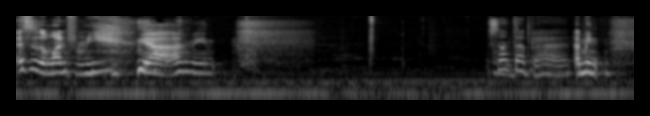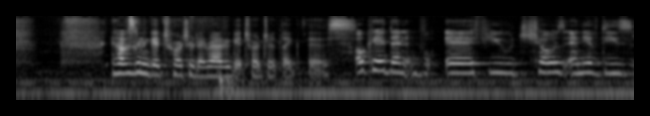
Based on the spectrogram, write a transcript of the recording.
This is a one for me. yeah, I mean, it's oh, not that dang. bad. I mean, if I was gonna get tortured, I'd rather get tortured like this. Okay, then if you chose any of these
